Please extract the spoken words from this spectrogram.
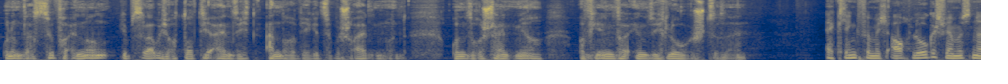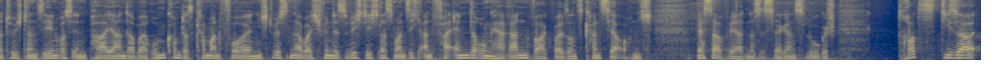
Und um das zu verändern, gibt es, glaube ich, auch dort die Einsicht, andere Wege zu beschreiten. Und unsere scheint mir auf jeden Fall in sich logisch zu sein. Er klingt für mich auch logisch. Wir müssen natürlich dann sehen, was in ein paar Jahren dabei rumkommt. Das kann man vorher nicht wissen, aber ich finde es wichtig, dass man sich an Veränderungen heranwagt, weil sonst kann es ja auch nicht besser werden. Das ist ja ganz logisch. Trotz dieser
